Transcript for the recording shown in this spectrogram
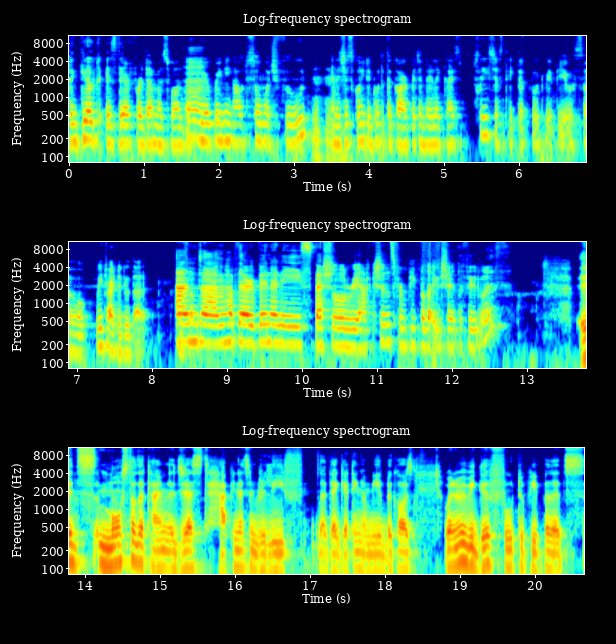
the guilt is there for them as well that mm. we're bringing out so much food mm-hmm. and it's just going to go to the garbage. And they're like, guys, please just take the food with you. So we try to do that. And um, have there been any special reactions from people that you shared the food with? It's most of the time it's just happiness and relief that they're getting a meal because whenever we give food to people, it's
